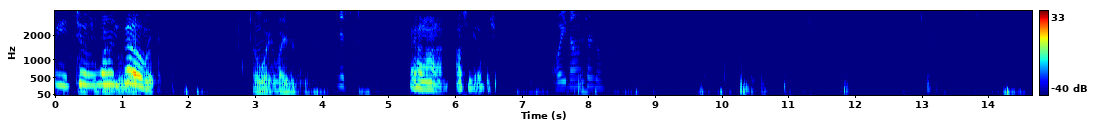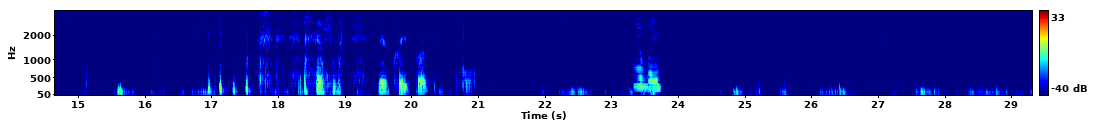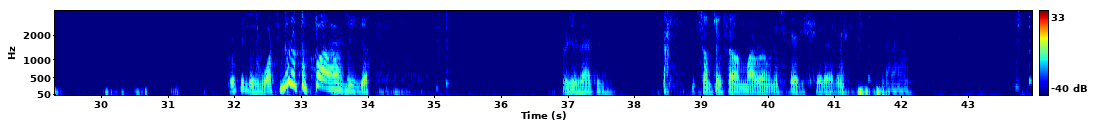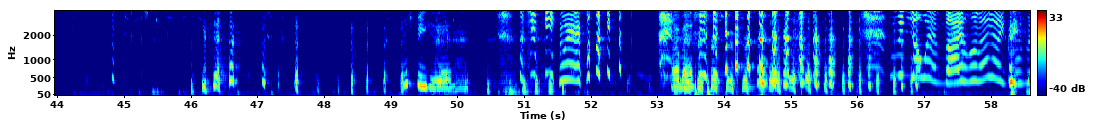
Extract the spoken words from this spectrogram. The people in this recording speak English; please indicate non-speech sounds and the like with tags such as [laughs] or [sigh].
Three, What two, you one, doing there, go. Oh wait, why is it? different? Just Wait, hold on, hold on. I'll sync it up with you. Oh, wait down the circle. [laughs] You're creep, Brooke. Damn it. Oh, win. Brooke is just watching. What the fuck? [laughs] Is uh What just happened? Something fell in my room and it scared the shit out of me. Um, Where's Pinky at? What you mean? Where am I? My bad. [laughs] Bitch, y'all went by. Hold on, I gotta go [laughs]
